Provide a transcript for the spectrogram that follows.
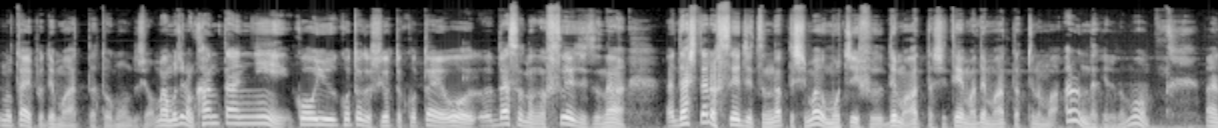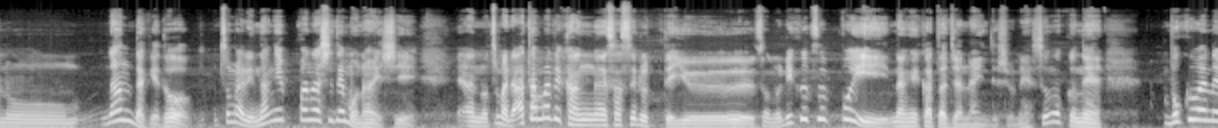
のタイプでもあったと思うんですよ。まあもちろん簡単にこういうことですよって答えを出すのが不誠実な、出したら不誠実になってしまうモチーフでもあったし、テーマでもあったっていうのもあるんだけれども、あのー、なんだけど、つまり投げっぱなしでもないし、あの、つまり頭で考えさせるっていう、その理屈っぽい投げ方じゃないんですよね。すごくね、僕はね、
